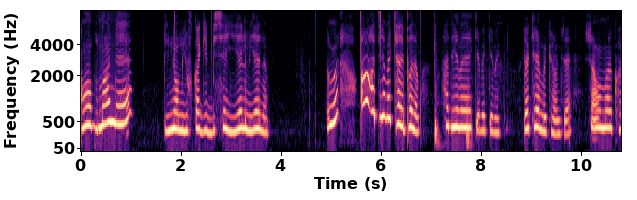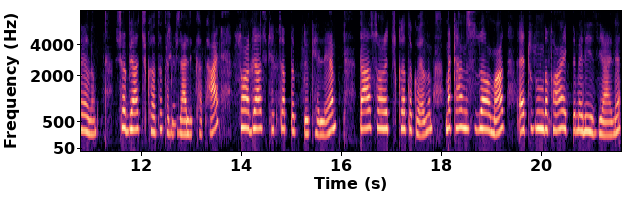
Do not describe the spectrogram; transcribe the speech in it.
Aa bunlar ne? Bilmiyorum yufka gibi bir şey yiyelim yiyelim. Aa hadi yemek yapalım. Hadi yemek yemek yemek. Dökelim ilk önce. Sonra onları koyalım. Şöyle biraz çikolata tabii güzellik katar. Sonra biraz ketçap da dökelim. Daha sonra çikolata koyalım. Makarnasız olmaz. E, tuzunu da falan eklemeliyiz yani.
